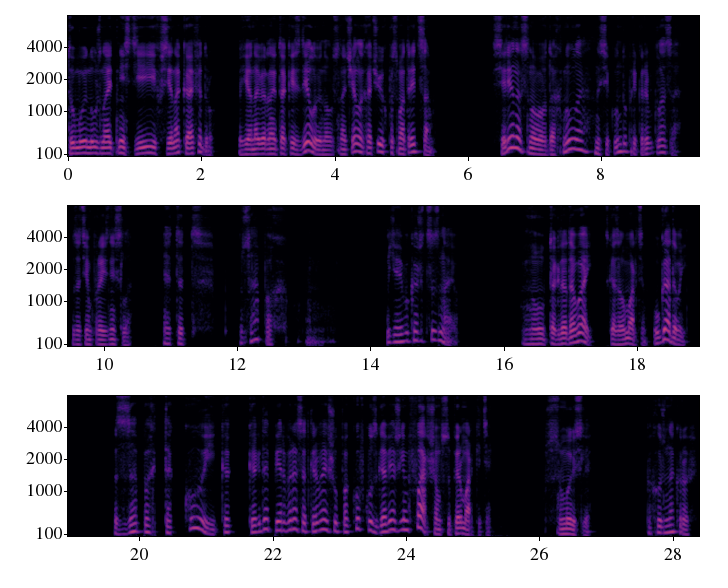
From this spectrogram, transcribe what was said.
Думаю, нужно отнести их все на кафедру. Я, наверное, так и сделаю, но сначала хочу их посмотреть сам». Сирена снова вдохнула, на секунду прикрыв глаза. Затем произнесла. «Этот запах... Я его, кажется, знаю». «Ну, тогда давай», — сказал Мартин. «Угадывай». «Запах такой, как когда первый раз открываешь упаковку с говяжьим фаршем в супермаркете». «В смысле?» «Похоже на кровь».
